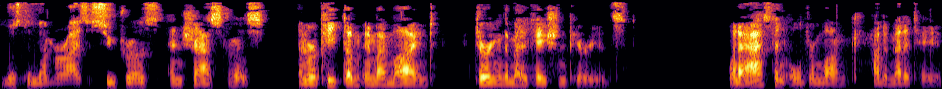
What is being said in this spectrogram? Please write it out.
was to memorize sutras and shastras and repeat them in my mind during the meditation periods. When I asked an older monk how to meditate,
